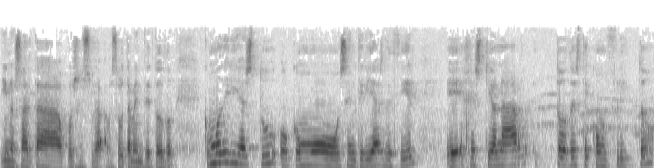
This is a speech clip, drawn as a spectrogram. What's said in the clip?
y nos salta pues absolutamente todo. ¿Cómo dirías tú o cómo sentirías decir eh, gestionar todo este conflicto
